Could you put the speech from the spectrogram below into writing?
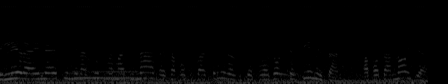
Η Λύρα είναι έτοιμη να ακούσουμε μαντινάδες από την πατρίδα τους και που εδώ ξεκίνησαν, από τα νόγια.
